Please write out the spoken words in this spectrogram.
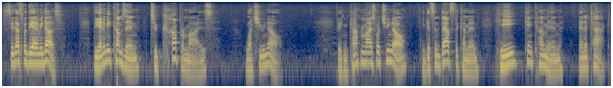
See, that's what the enemy does. The enemy comes in to compromise what you know. If he can compromise what you know, he gets some doubts to come in, he can come in and attack.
